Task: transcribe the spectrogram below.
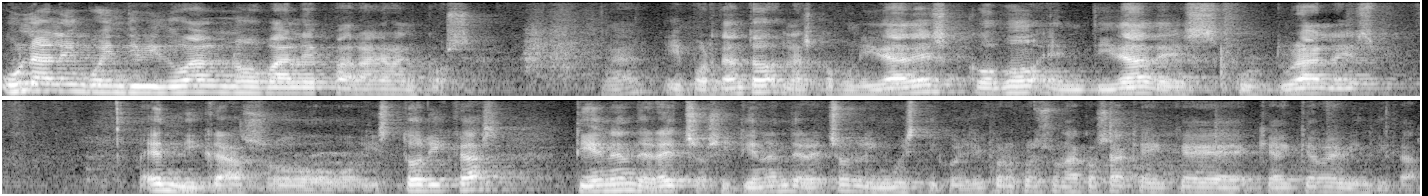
Una lengua individual no vale para gran cosa. ¿eh? Y por tanto, las comunidades como entidades culturales, étnicas o históricas, tienen derechos, y tienen derechos lingüísticos. Yo creo que es una cosa que hay que, que, hay que reivindicar.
